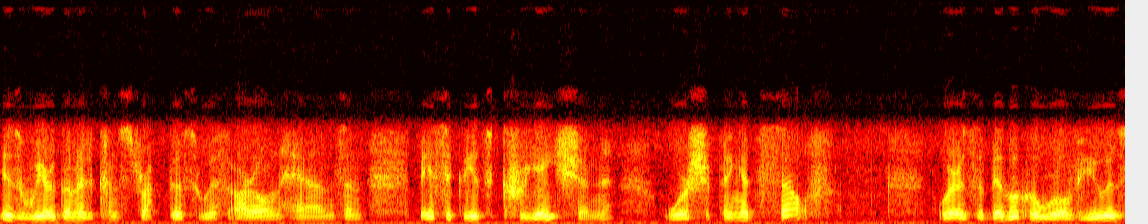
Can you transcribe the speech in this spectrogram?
is we are going to construct this with our own hands, and basically it's creation worshiping itself. Whereas the biblical worldview is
